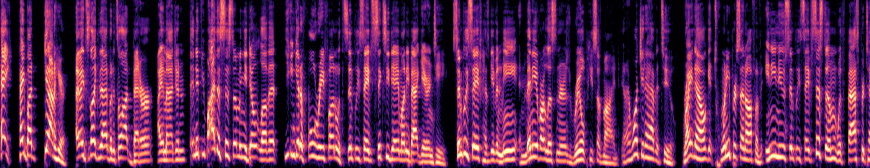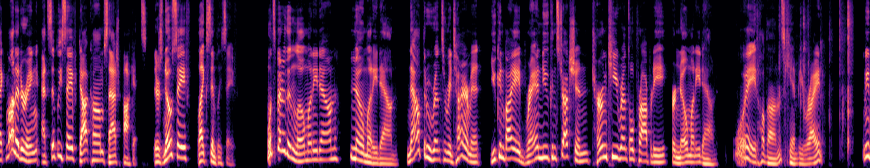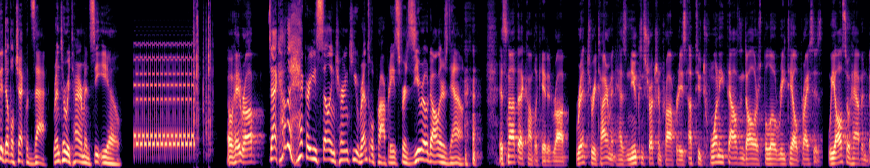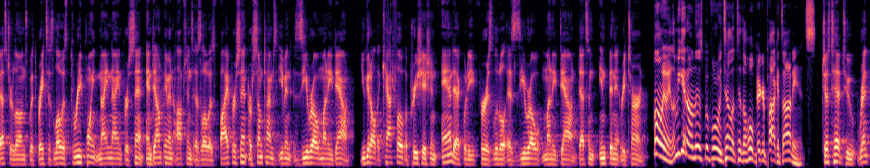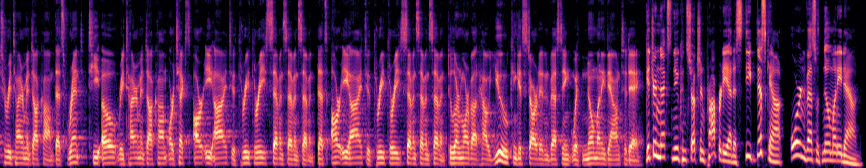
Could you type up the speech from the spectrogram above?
Hey, hey, bud, get out of here. It's like that, but it's a lot better, I imagine. And if you buy the system and you don't love it, you can get a full refund with SimpliSafe's 60-day money-back guarantee. SimpliSafe has given me and many of our listeners real peace of mind, and I want you to have it too. Right now, get 20% off of any new SimpliSafe system with Fast Protect monitoring at simplisafe.com/pockets. There's no safe like SimpliSafe. What's better than low money down? No money down. Now through Rent to Retirement, you can buy a brand new construction turnkey rental property for no money down. Wait, hold on. This can't be right. I need to double check with Zach, Rent to Retirement CEO. Oh, hey, Rob. Zach, how the heck are you selling turnkey rental properties for $0 down? it's not that complicated, Rob. Rent to Retirement has new construction properties up to $20,000 below retail prices. We also have investor loans with rates as low as 3.99% and down payment options as low as 5% or sometimes even zero money down. You get all the cash flow, appreciation, and equity for as little as zero money down. That's an infinite return. Oh, wait, wait. Let me get on this before we tell it to the whole Bigger Pockets audience. Just head to renttoretirement.com. That's rent-to retirement.com or text REI to 33777. That's REI to 33777 to learn more about how you can get started investing with no money down today. Get your next new construction property at a steep discount or invest with no money down.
